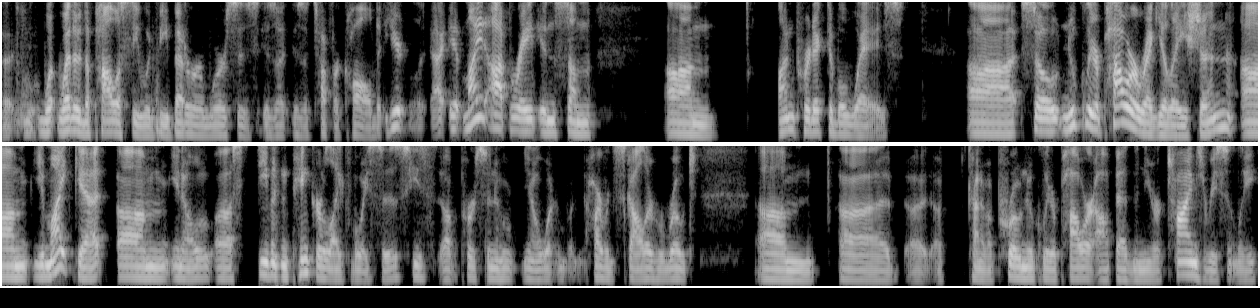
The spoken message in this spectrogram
uh, whether the policy would be better or worse is, is, a, is a tougher call. But here, it might operate in some um, unpredictable ways. Uh, so nuclear power regulation, um, you might get, um, you know, uh, Steven Pinker-like voices. He's a person who, you know, what Harvard scholar who wrote um, uh, a, kind of a pro-nuclear power op-ed in the New York Times recently,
